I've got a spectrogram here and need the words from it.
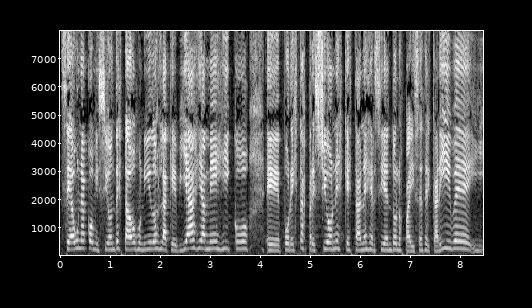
sea una comisión de Estados Unidos la que viaje a México eh, por estas presiones que están ejerciendo los países del Caribe y,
